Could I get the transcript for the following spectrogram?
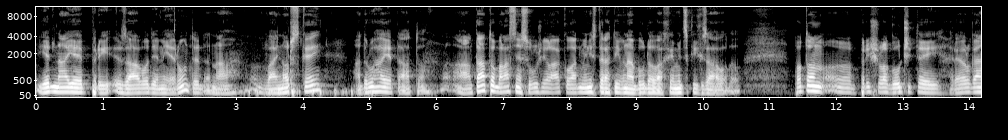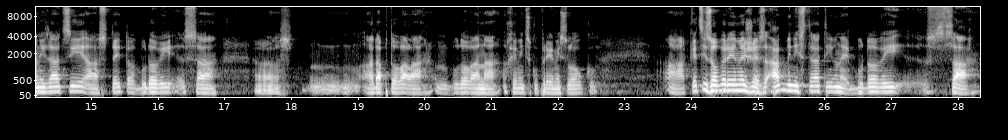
Jedna je pri závode Mieru, teda na Vajnorskej, a druhá je táto. A táto vlastne slúžila ako administratívna budova chemických závodov. Potom e, prišlo k určitej reorganizácii a z tejto budovy sa e, Mm, adaptovala budova na chemickú priemyslovku. A keď si zoberieme, že z administratívnej budovy sa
